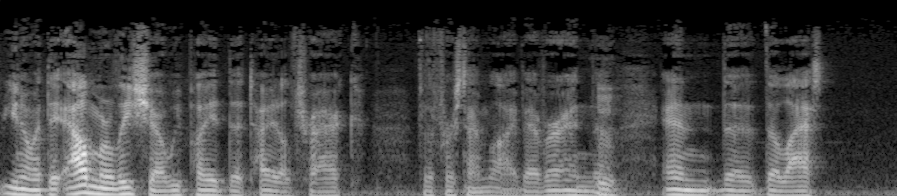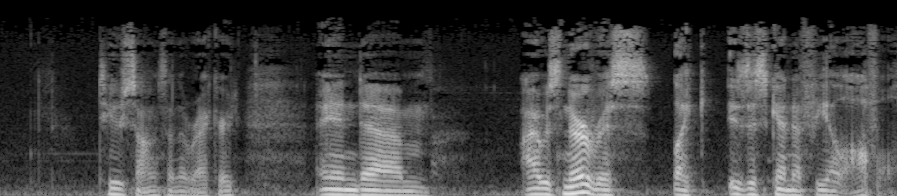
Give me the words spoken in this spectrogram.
you know, at the album release show, we played the title track for the first time live ever, and the, and the the last two songs on the record, and um, I was nervous. Like, is this going to feel awful?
